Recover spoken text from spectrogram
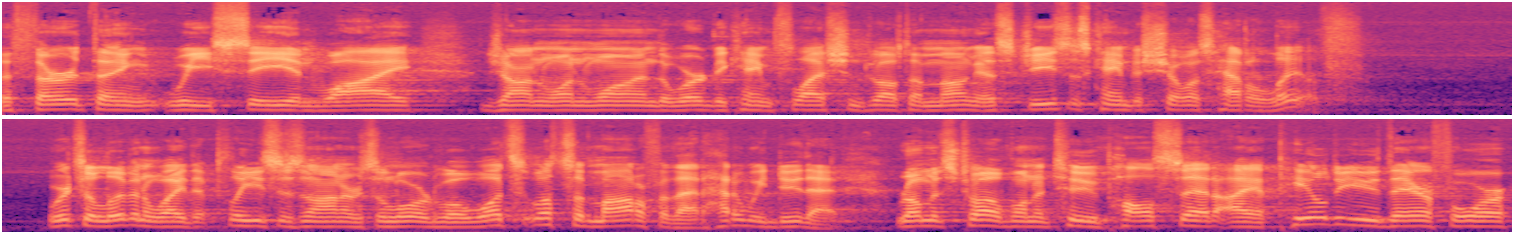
The third thing we see and why John 1 1, the Word became flesh and dwelt among us, Jesus came to show us how to live. We're to live in a way that pleases and honors the Lord. Well, what's, what's the model for that? How do we do that? Romans 12, 1 and 2, Paul said, I appeal to you, therefore,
